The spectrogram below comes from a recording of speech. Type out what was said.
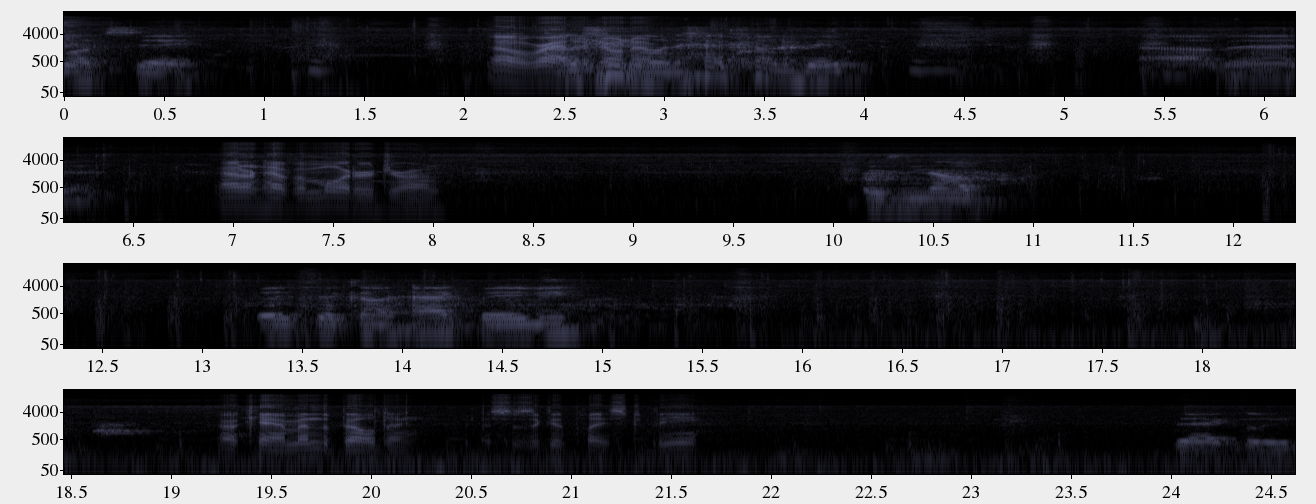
Fuck's sake. Oh, right, I How's don't you have... that come big? Oh ah, man. I don't have a mortar drone. There's no basic on hack baby. Okay, I'm in the building. This is a good place to be. Exactly.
